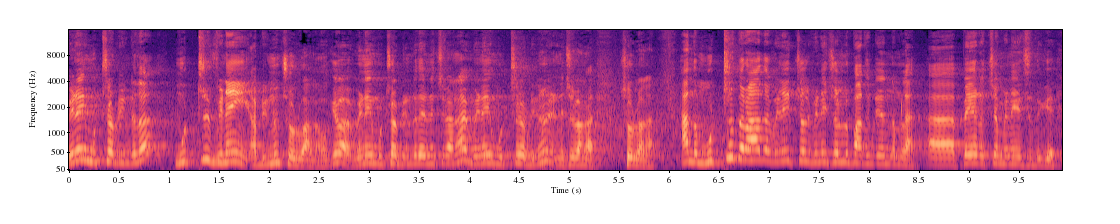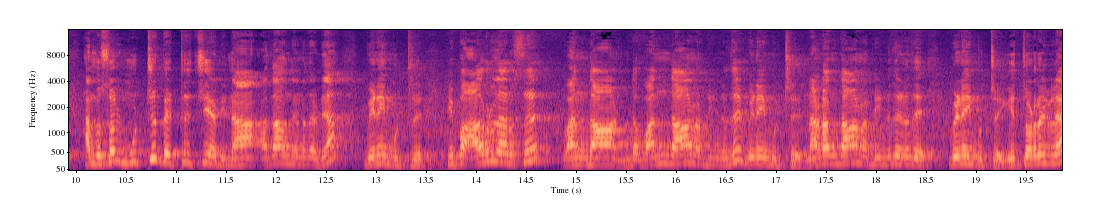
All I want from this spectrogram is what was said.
வினை முற்று அப்படின்றத முற்று வினை அப்படின்னு சொல்லுவாங்க. ஓகேவா வினை முற்று அப்படின்றத என்ன சொல்லுவாங்க? வினை முற்று அப்படின்னு என்ன சொல்லுவாங்க? சொல்லுவாங்க. அந்த முற்று பெறாத வினைச்சொல் வினைச்சொல்னு பார்த்துட்டே இருந்தோம்ல பேரச்சம் வினைச்சதுக்கு அந்த சொல் முற்று பெற்றுச்சு அப்படின்னா அதான் வந்து என்னது அப்படின்னா வினைமுற்று. இப்போ அருளரசு வந்தான். இந்த வந்தான் அப்படின்றது வினைமுற்று. நடந்தான் அப்படின்றது என்னது? வினைமுற்று. இது தொடரில்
